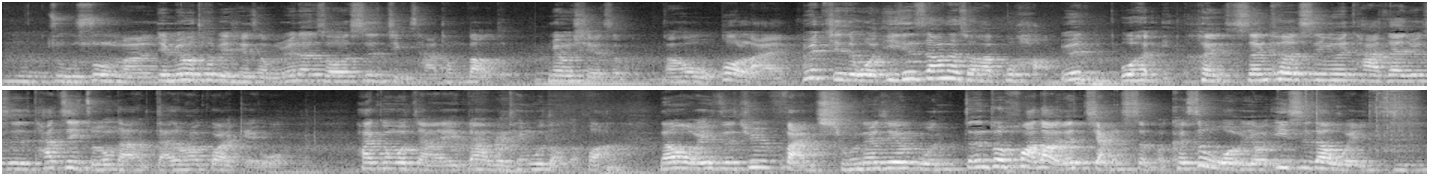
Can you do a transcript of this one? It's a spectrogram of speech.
嗯，主诉吗？也没有特别写什么，因为那时候是警察通报的，没有写什么。然后后来，因为其实我已经知道那时候他不好，因为我很很深刻，是因为他在就是他自己主动打打电话过来给我。他跟我讲了一段我听不懂的话，然后我一直去反刍那些文，真的话到底在讲什么？可是我有意识到危机，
